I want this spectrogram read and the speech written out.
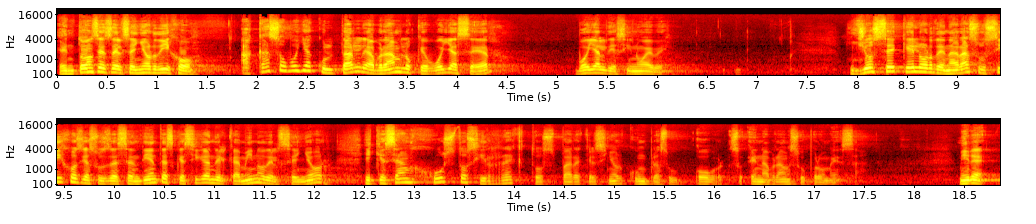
Entonces el Señor dijo, ¿acaso voy a ocultarle a Abraham lo que voy a hacer? Voy al 19. Yo sé que Él ordenará a sus hijos y a sus descendientes que sigan el camino del Señor y que sean justos y rectos para que el Señor cumpla su, en Abraham su promesa. Mire,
